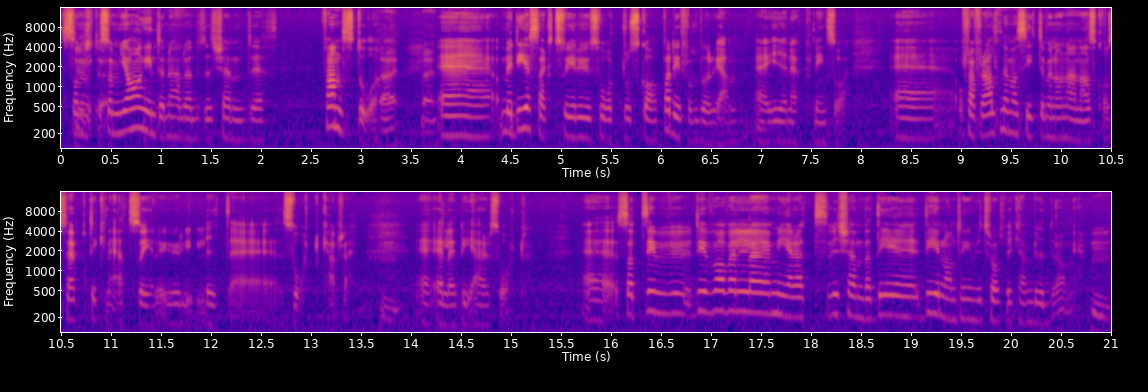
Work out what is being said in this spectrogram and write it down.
som, som jag inte nödvändigtvis kände fanns då. Nej, nej. Eh, med det sagt så är det ju svårt att skapa det från början eh, i en öppning så. Eh, och framförallt när man sitter med någon annans koncept i knät så är det ju lite svårt kanske. Mm. Eh, eller det är svårt. Eh, så det, det var väl eh, mer att vi kände att det, det är någonting vi tror att vi kan bidra med. Mm.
